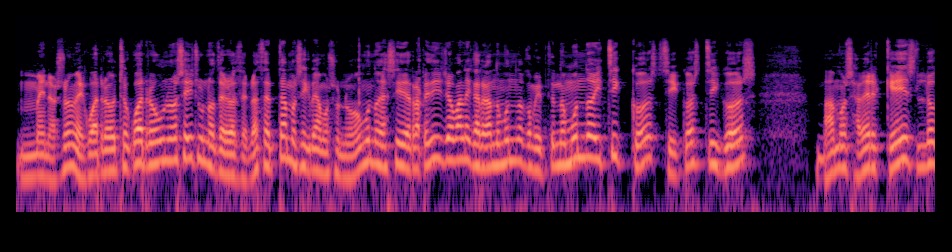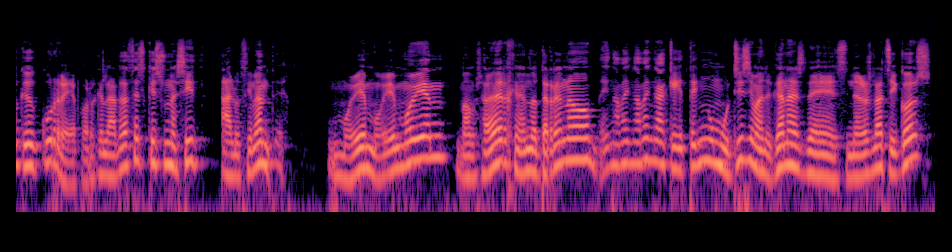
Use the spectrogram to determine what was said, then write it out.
menos 948416100. Aceptamos y creamos un nuevo mundo y así de rapidillo, ¿vale? Cargando mundo, convirtiendo mundo y chicos, chicos, chicos... Vamos a ver qué es lo que ocurre, porque la verdad es que es una SID alucinante. Muy bien, muy bien, muy bien. Vamos a ver, generando terreno. Venga, venga, venga, que tengo muchísimas ganas de enseñarosla, chicos.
